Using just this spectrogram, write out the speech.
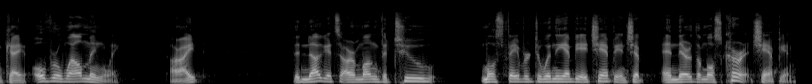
Okay? Overwhelmingly. All right? The Nuggets are among the two most favored to win the NBA championship, and they're the most current champion.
